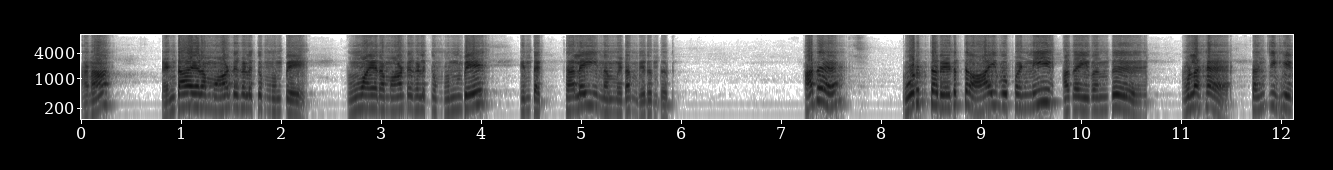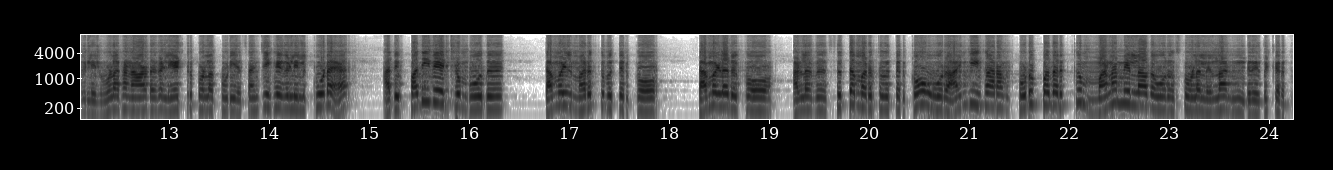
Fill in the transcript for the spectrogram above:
ஆனால் ரெண்டாயிரம் ஆண்டுகளுக்கு முன்பே மூவாயிரம் ஆண்டுகளுக்கு முன்பே இந்த கலை நம்மிடம் இருந்தது. அதை ஒருத்தர் எடுத்து ஆய்வு பண்ணி அதை வந்து உலக சஞ்சிகைகளில் உலக நாடுகள் ஏற்றுக்கொள்ளக்கூடிய சஞ்சிகைகளில் கூட அது பதிவேற்றும் போது தமிழ் மருத்துவத்திற்கோ தமிழருக்கோ அல்லது சித்த மருத்துவத்திற்கோ ஒரு அங்கீகாரம் கொடுப்பதற்கு மனமில்லாத ஒரு சூழல் எல்லாம் இன்று இருக்கிறது.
